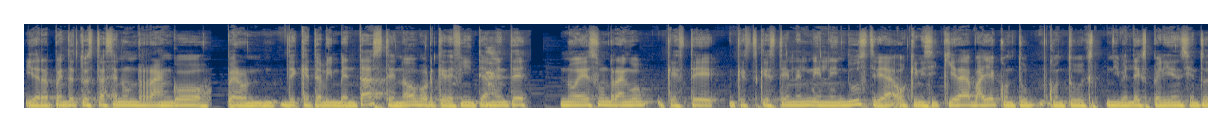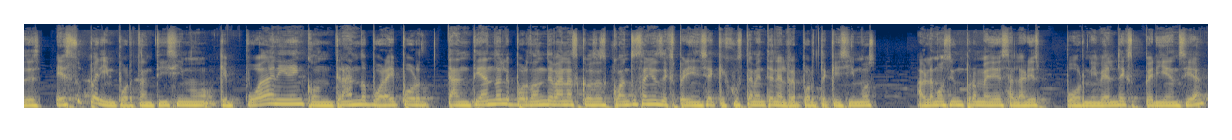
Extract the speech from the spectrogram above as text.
y de repente tú estás en un rango, pero de que te lo inventaste, ¿no? Porque definitivamente no es un rango que esté, que, esté en, la industria o que ni siquiera vaya con tu, con tu nivel de experiencia. Entonces es súper importantísimo que puedan ir encontrando por ahí, por tanteándole por dónde van las cosas, cuántos años de experiencia que justamente en el reporte que hicimos hablamos de un promedio de salarios por nivel de experiencia,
